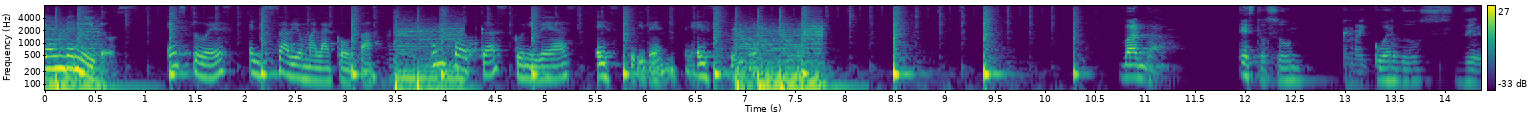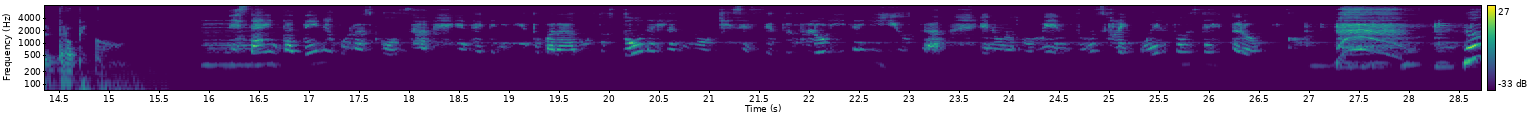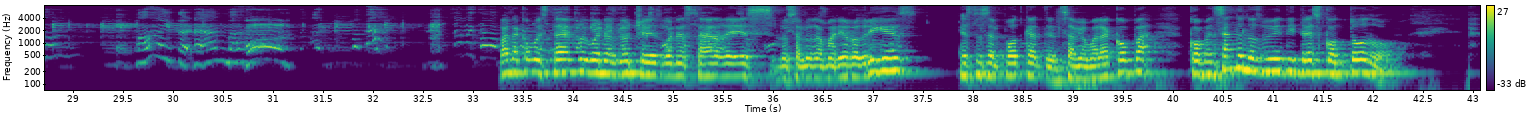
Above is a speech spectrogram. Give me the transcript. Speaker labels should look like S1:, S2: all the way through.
S1: Bienvenidos. Esto es El Sabio Malacopa, un podcast con ideas estridentes. estridentes.
S2: Banda, estos son recuerdos del trópico.
S3: Banda, ¿cómo están? Muy buenas noches, buenas tardes. Los saluda Mario Rodríguez. Este es el podcast del Sabio Malacopa, comenzando el 2023 con todo.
